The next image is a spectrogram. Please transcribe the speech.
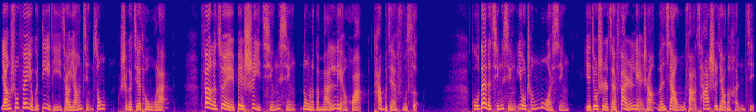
杨淑妃有个弟弟叫杨景宗，是个街头无赖，犯了罪被施以情刑，弄了个满脸花，看不见肤色。古代的情形又称墨刑，也就是在犯人脸上纹下无法擦拭掉的痕迹。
